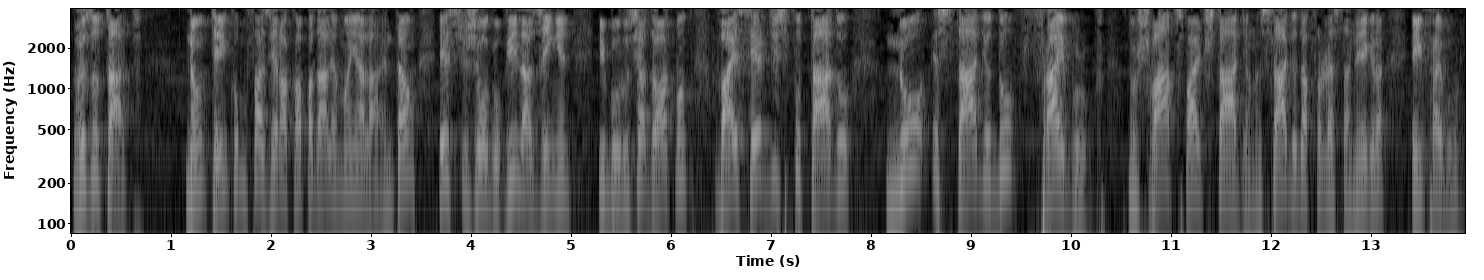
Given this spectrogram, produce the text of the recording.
Resultado, não tem como fazer a Copa da Alemanha lá. Então, esse jogo Rilazingen e Borussia Dortmund vai ser disputado no estádio do Freiburg, no Schwarzwaldstadion, no estádio da Floresta Negra em Freiburg.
